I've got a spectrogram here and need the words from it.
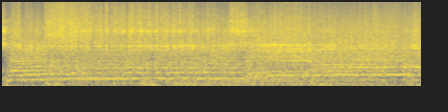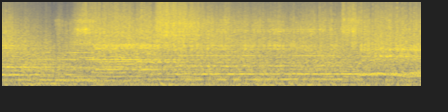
Shalom, shalom, shalom.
